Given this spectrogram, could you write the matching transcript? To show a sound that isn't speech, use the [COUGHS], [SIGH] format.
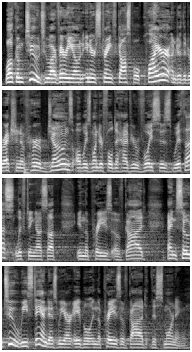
Welcome, too, to our very own Inner Strength Gospel Choir under the direction of Herb Jones. Always wonderful to have your voices with us, lifting us up in the praise of God. And so, too, we stand as we are able in the praise of God this morning.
